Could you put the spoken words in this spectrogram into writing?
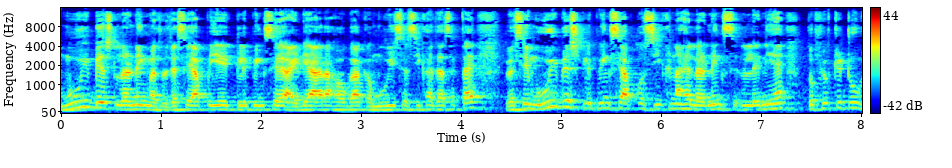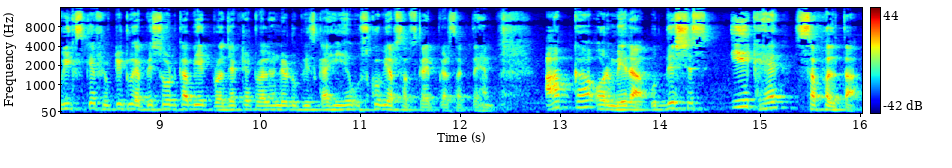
मूवी बेस्ड लर्निंग मेथड जैसे आप ये क्लिपिंग से आइडिया आ रहा होगा, कि मूवी से सीखा जा सकता है, वैसे मूवी बेस्ड क्लिपिंग से आपको सीखना है लर्निंग लेनी है तो 52 वीक्स के 52 एपिसोड का भी एक प्रोजेक्ट है ट्वेल्व हंड्रेड का ही है, उसको भी आप सब्सक्राइब कर सकते हैं। आपका और मेरा उद्देश्य एक है सफलता।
